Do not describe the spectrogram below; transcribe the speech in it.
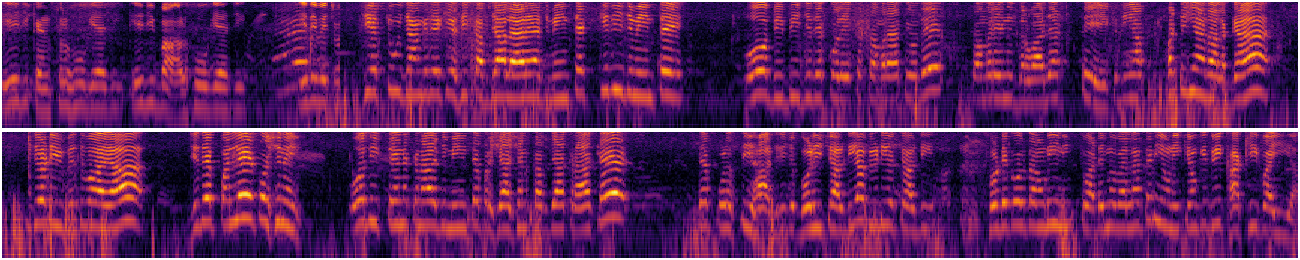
ਇਹ ਜੀ ਕੈਨਸਲ ਹੋ ਗਿਆ ਜੀ ਇਹ ਜੀ ਬਹਾਲ ਹੋ ਗਿਆ ਜੀ। ਇਹਦੇ ਵਿੱਚ ਜੇਤੂ ਜੰਗ ਦੇ ਕੇ ਅਸੀਂ ਕਬਜ਼ਾ ਲੈ ਲਿਆ ਜ਼ਮੀਨ ਤੇ ਕਿਹਦੀ ਜ਼ਮੀਨ ਤੇ? ਉਹ ਬੀਬੀ ਜਿਹਦੇ ਕੋਲ ਇੱਕ ਕਮਰਾ ਤੇ ਉਹਦੇ ਕਮਰੇ ਨੂੰ ਦਰਵਾਜ਼ਾ ਢੇਕ ਦੀਆਂ ਫੱਟੀਆਂ ਦਾ ਲੱਗਾ। ਜਿਹੜੀ ਵਿਧਵਾ ਆ, ਜਿਹਦੇ ਪੱਲੇ ਕੁਛ ਨਹੀਂ, ਉਹਦੀ ਤਿੰਨ ਕਨਾਲ ਜ਼ਮੀਨ ਤੇ ਪ੍ਰਸ਼ਾਸਨ ਕਬਜ਼ਾ ਕਰਾ ਕੇ ਤੇ ਪੁਲਿਸ ਦੀ ਹਾਜ਼ਰੀ 'ਚ ਗੋਲੀ ਚੱਲਦੀ ਆ, ਵੀਡੀਓ ਚੱਲਦੀ ਆ। ਤੁਹਾਡੇ ਕੋਲ ਤਾਂ ਆਉਣੀ ਨਹੀਂ, ਤੁਹਾਡੇ ਮੋਬਾਈਲਾਂ ਤੇ ਨਹੀਂ ਆਉਣੀ, ਕਿਉਂਕਿ ਤੁਸੀਂ ਖਾਕੀ ਪਾਈ ਆ।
